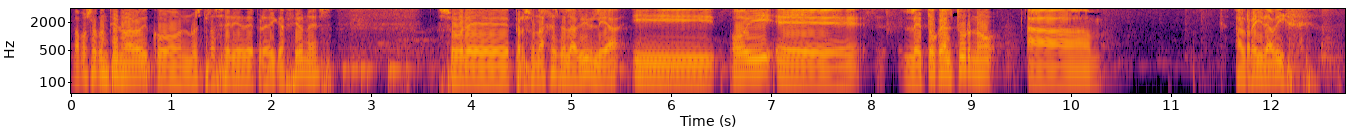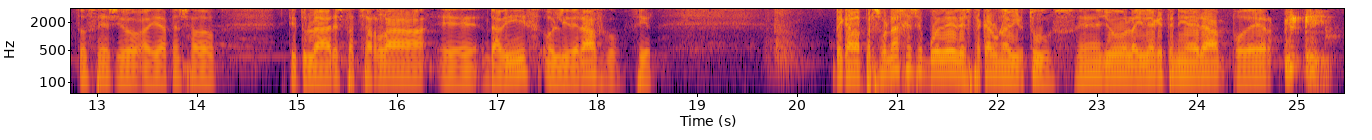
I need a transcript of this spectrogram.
Vamos a continuar hoy con nuestra serie de predicaciones sobre personajes de la Biblia y hoy eh, le toca el turno a, al rey David. Entonces yo había pensado titular esta charla eh, David o el liderazgo. Es decir, de cada personaje se puede destacar una virtud. ¿eh? Yo la idea que tenía era poder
